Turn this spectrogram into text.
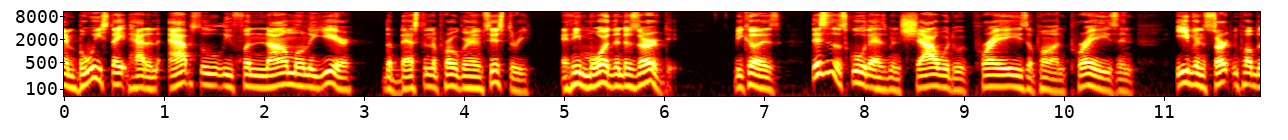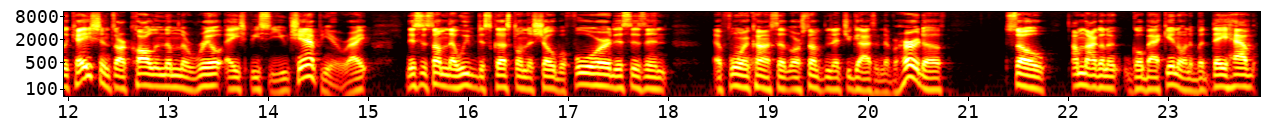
And Bowie State had an absolutely phenomenal year, the best in the program's history, and he more than deserved it because this is a school that has been showered with praise upon praise, and even certain publications are calling them the real HBCU champion, right? This is something that we've discussed on the show before. This isn't a foreign concept or something that you guys have never heard of. So I'm not going to go back in on it, but they have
